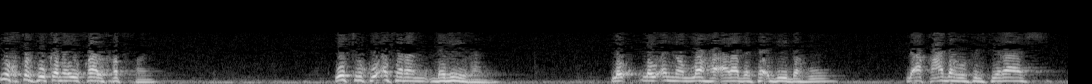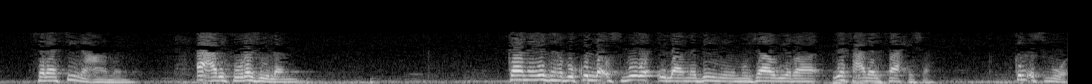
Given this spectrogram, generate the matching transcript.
يخطف كما يقال خطفا. يترك أثرا بليغا. لو, لو أن الله أراد تأديبه لأقعده في الفراش ثلاثين عاما. أعرف رجلا كان يذهب كل أسبوع إلى مدينة مجاورة يفعل الفاحشة. كل أسبوع.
